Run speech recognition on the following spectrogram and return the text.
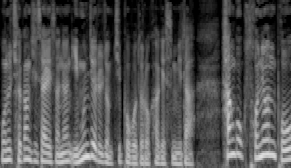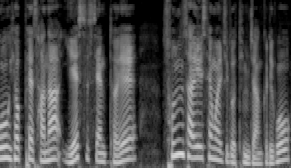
오늘 최강시사에서는 이 문제를 좀 짚어보도록 하겠습니다. 한국소년보호협회 산하 예스센터의 손사일 생활지도팀장 그리고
